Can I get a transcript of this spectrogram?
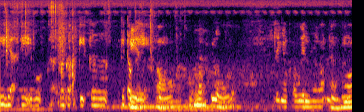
Pilih ke ibu. Kagak ke ke kita pilih. Oh, belum. Dia kawin nah, semua.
